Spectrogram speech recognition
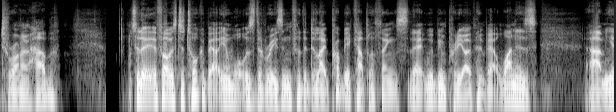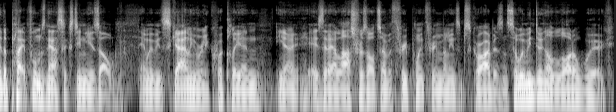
Toronto hub. So, if I was to talk about, you know, what was the reason for the delay, probably a couple of things that we've been pretty open about. One is, um, you know, the platform's now 16 years old, and we've been scaling really quickly. And you know, as at our last results, over 3.3 million subscribers, and so we've been doing a lot of work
